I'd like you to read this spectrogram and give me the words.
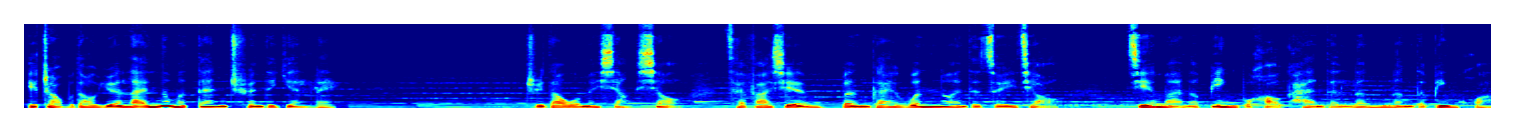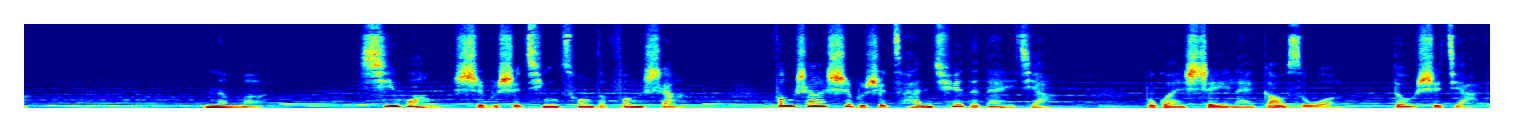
也找不到原来那么单纯的眼泪；直到我们想笑，才发现本该温暖的嘴角，结满了并不好看的冷冷的冰花。那么，希望是不是青葱的风沙？风沙是不是残缺的代价？不管谁来告诉我，都是假的。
